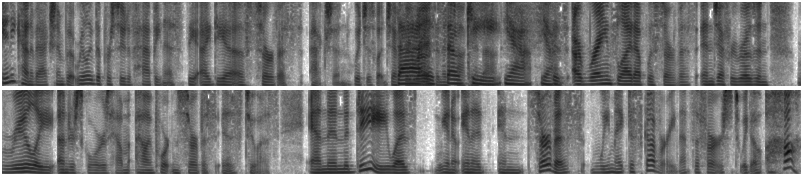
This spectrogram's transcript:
any kind of action, but really the pursuit of happiness, the idea of service action, which is what Jeffrey that Rosen is so is key. About. Yeah, yeah. Because our brains light up with service, and Jeffrey Rosen really underscores how how important service is to us. And then the D was, you know, in a in service, we make discovery. That's the first. We go, aha.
